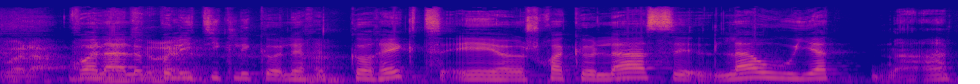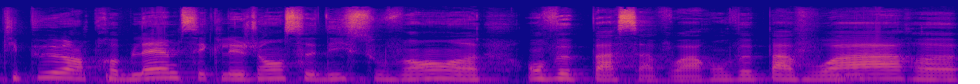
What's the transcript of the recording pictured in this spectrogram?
voilà, voilà le politique correct. Et euh, je crois que là c'est là où il y a un petit peu un problème c'est que les gens se disent souvent euh, on veut pas savoir on veut pas voir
